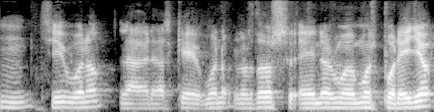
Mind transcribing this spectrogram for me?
Mm, sí, bueno, la verdad es que bueno, los dos eh, nos movemos por ello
